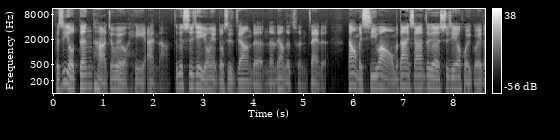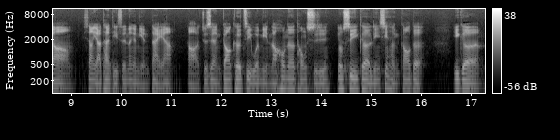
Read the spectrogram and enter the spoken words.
可是有灯塔就会有黑暗呐，这个世界永远都是这样的能量的存在的。当我们希望，我们当然希望这个世界又回归到像亚特提斯那个年代一样。啊，就是很高科技文明，然后呢，同时又是一个灵性很高的一个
